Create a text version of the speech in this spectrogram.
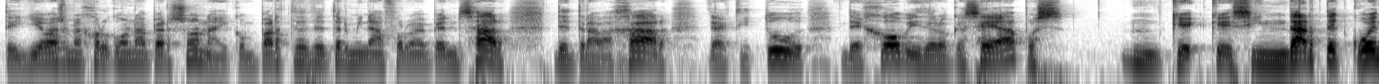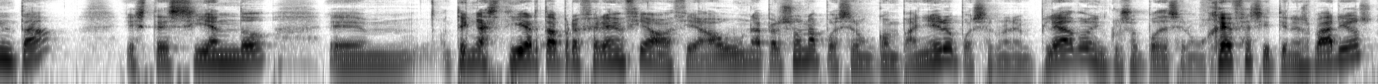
te llevas mejor con una persona y compartes determinada forma de pensar, de trabajar, de actitud, de hobby, de lo que sea, pues mm, que, sin darte cuenta estés siendo, em, tengas cierta preferencia hacia una persona, puede ser un compañero, puede ser un empleado, incluso puede ser un jefe si tienes varios,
